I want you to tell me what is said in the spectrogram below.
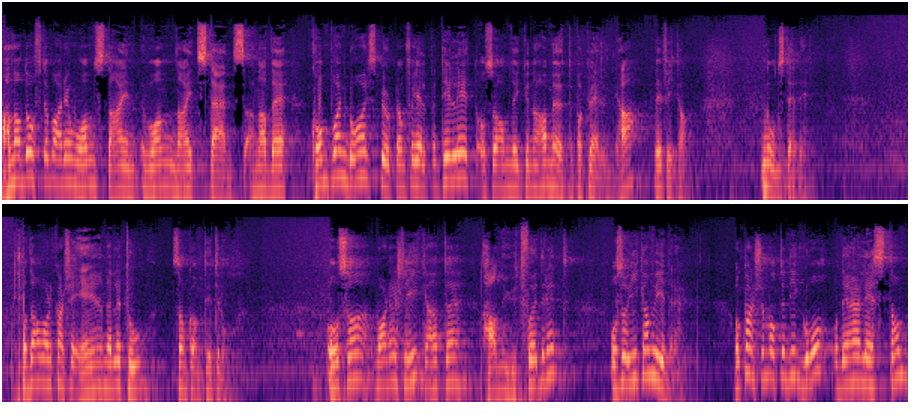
Han hadde ofte bare one, stein, one night stands. Han hadde kom på en gård, spurte om å få hjelpe til litt, og så om de kunne ha møte på kvelden. Ja, det fikk han. Noen steder. Og da var det kanskje én eller to som kom til tro. Og så var det slik at uh, han utfordret, og så gikk han videre. Og kanskje måtte de gå, og det har jeg lest om,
